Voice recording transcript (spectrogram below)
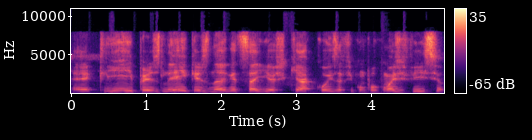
é, Clippers, Lakers, Nuggets, aí acho que a coisa fica um pouco mais difícil.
